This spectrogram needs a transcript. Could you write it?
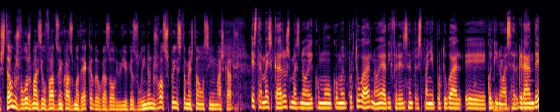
Estão nos valores mais elevados em quase uma década, o gasóleo e a gasolina. Nos vossos países também estão assim mais caros? Está máis caros, mas non é como, como en Portugal, non é? A diferenza entre España e Portugal eh, continua a ser grande,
